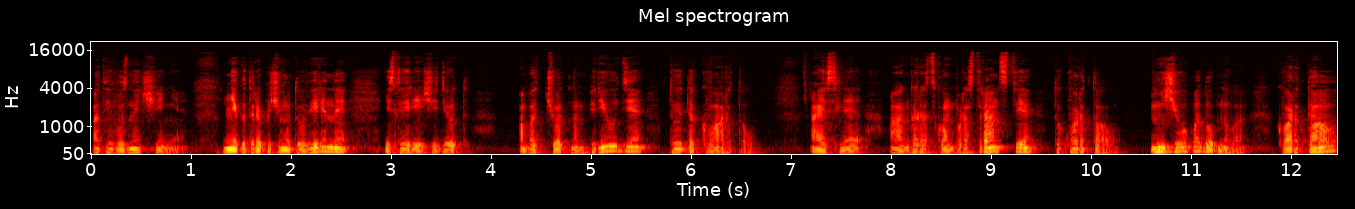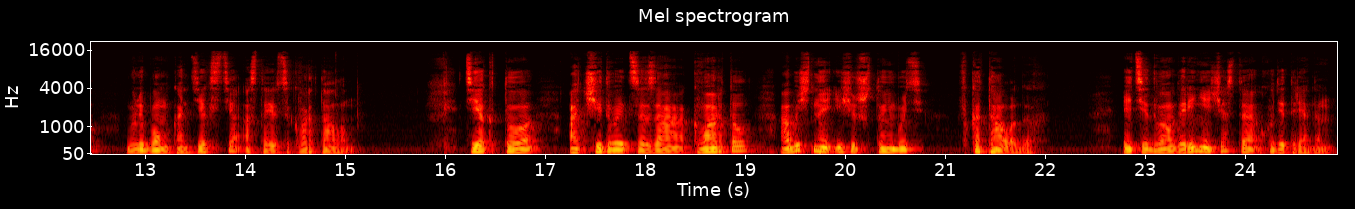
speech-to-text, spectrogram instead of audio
от его значения. Некоторые почему-то уверены, если речь идет об отчетном периоде, то это квартал. А если о городском пространстве, то квартал. Ничего подобного. Квартал в любом контексте остается кварталом. Те, кто отчитывается за квартал, обычно ищут что-нибудь в каталогах. Эти два ударения часто ходят рядом.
